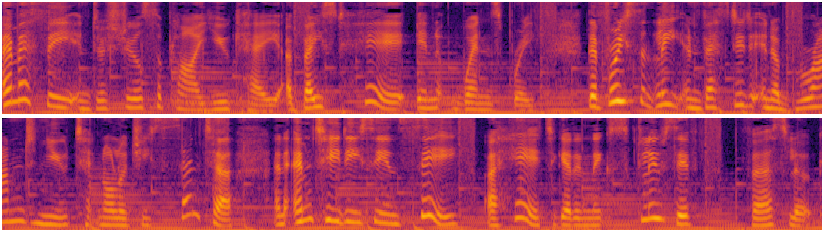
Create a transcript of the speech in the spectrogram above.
MSC Industrial Supply UK are based here in Wednesbury. They've recently invested in a brand new technology centre, and MTD CNC are here to get an exclusive first look.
